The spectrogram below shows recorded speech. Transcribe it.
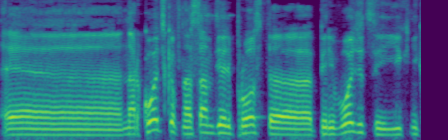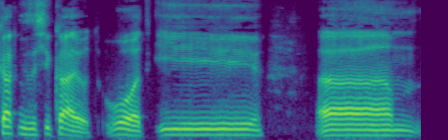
э, наркотиков на самом деле просто переводятся, и их никак не засекают. Вот. И... Ну,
